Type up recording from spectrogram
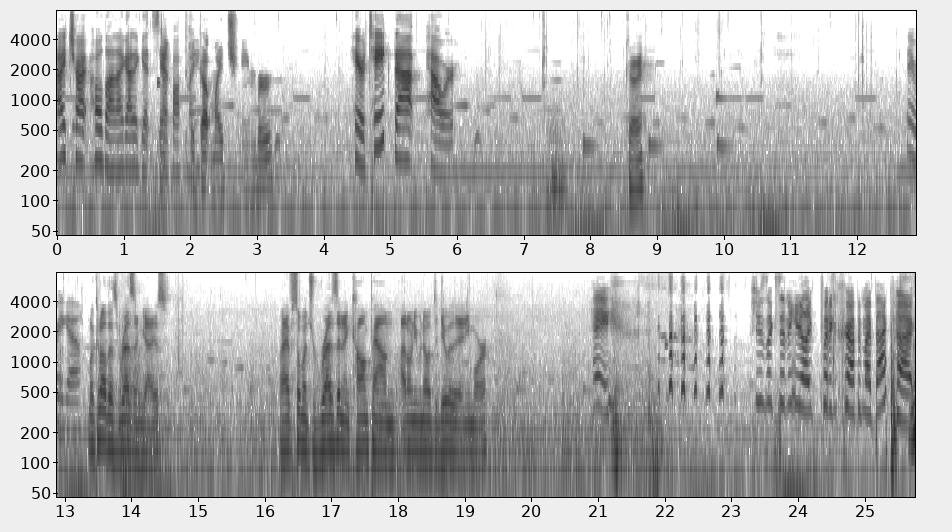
I try. Hold on, I gotta get stuff Can't off my. pick up my chamber. Here, take that power. Okay. There we go. Look at all this resin, guys. I have so much resin and compound, I don't even know what to do with it anymore. Hey. She's like sitting here like putting crap in my backpack.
